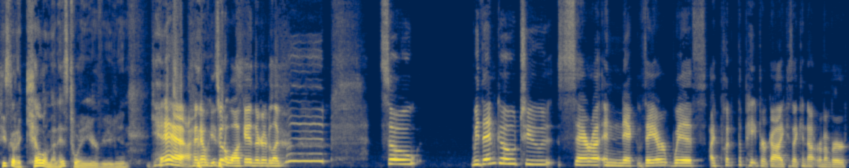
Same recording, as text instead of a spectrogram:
he's gonna kill him at his 20 year reunion Yeah, I know. He's going to walk in. They're going to be like, what? So we then go to Sara and Nick. They're with, I put the paper guy because I cannot remember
